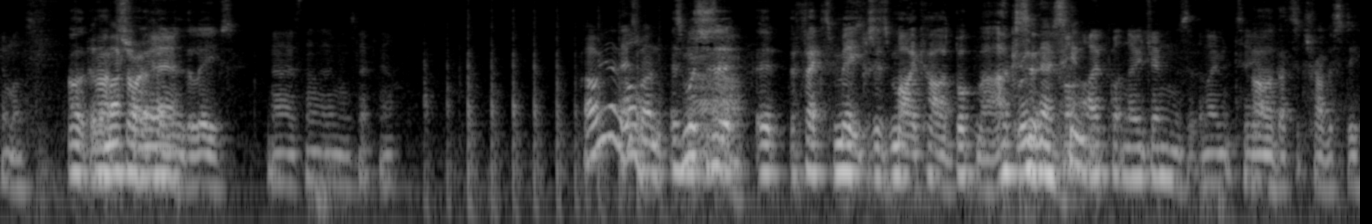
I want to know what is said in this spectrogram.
gem ones. Oh, the The crab, mushroom, sorry, I yeah. meant the leaves. No, there's none of them ones left now. Oh yeah, there's Oh. one. As much as it, Ah. it affects me, because it's my card bookmarked. Bring those in. I've got no gems at the moment too. oh, that's a travesty.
